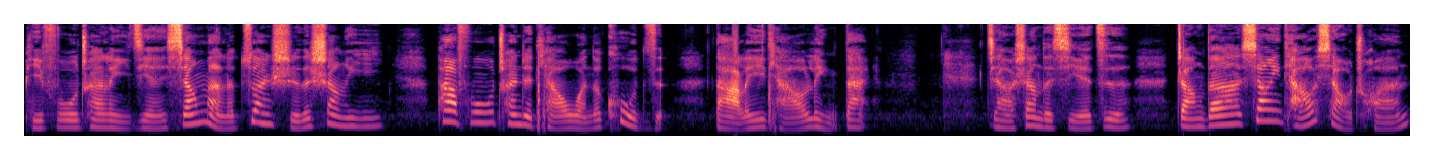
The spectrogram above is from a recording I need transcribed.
皮肤穿了一件镶满了钻石的上衣，帕夫穿着条纹的裤子。打了一条领带，脚上的鞋子长得像一条小船。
